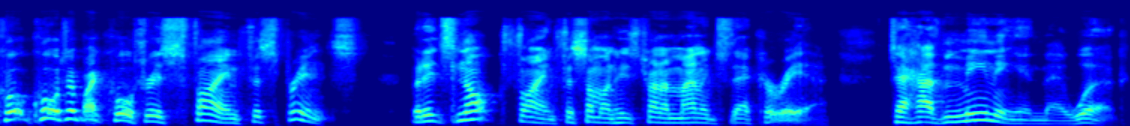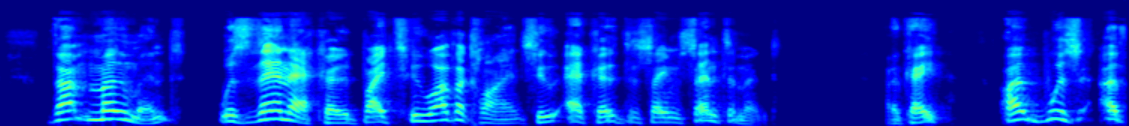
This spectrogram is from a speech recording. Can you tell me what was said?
Qu- quarter by quarter is fine for sprints, but it's not fine for someone who's trying to manage their career to have meaning in their work. That moment was then echoed by two other clients who echoed the same sentiment. Okay. I was a,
